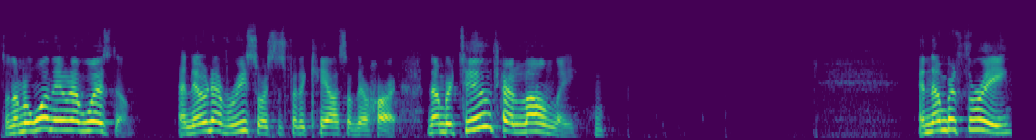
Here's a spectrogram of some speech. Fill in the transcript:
So, number one, they don't have wisdom, and they don't have resources for the chaos of their heart. Number two, they're lonely. And number three,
